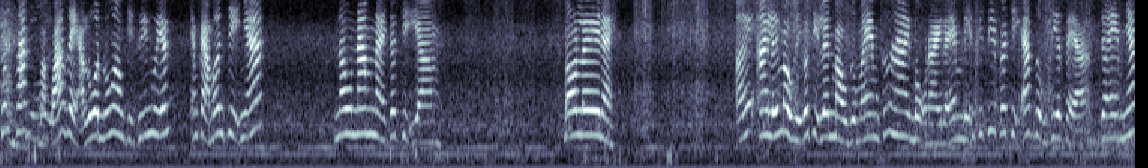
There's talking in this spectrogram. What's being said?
Xuất sắc mà quá rẻ luôn đúng không chị Thúy Nguyễn? Em cảm ơn chị nhá. Nâu năm này cho chị à, Bo lê này ấy ai lấy màu gì các chị lên màu dùm em. Cứ hai bộ này là em miễn phí tiếp các chị áp dụng chia sẻ cho em nhé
